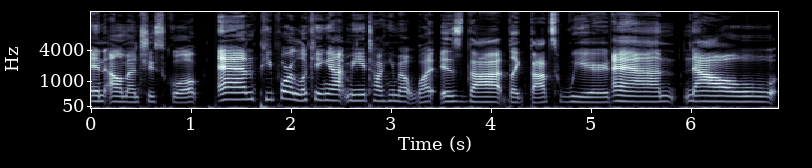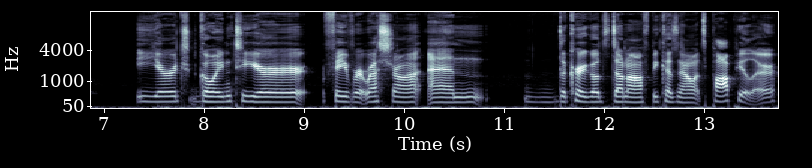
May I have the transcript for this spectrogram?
in elementary school and people are looking at me talking about what is that like that's weird and now you're going to your favorite restaurant and the curry goat's done off because now it's popular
